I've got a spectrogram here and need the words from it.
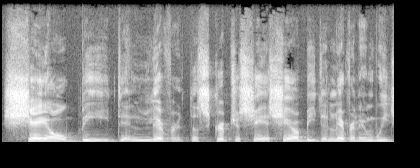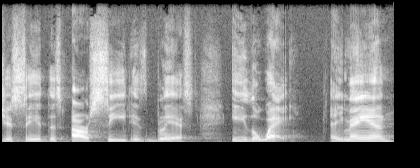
shall be delivered. The scripture says shall be delivered, and we just said that our seed is blessed. Either way, amen.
